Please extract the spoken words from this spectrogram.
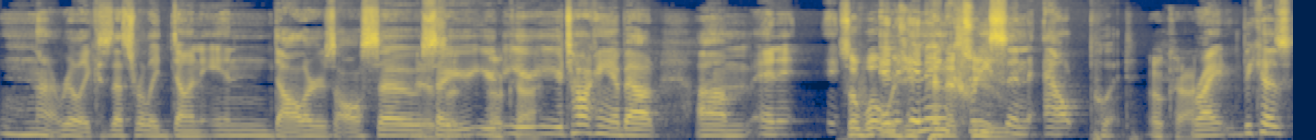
not really, because that's really done in dollars also. Is so it? you're you're, Okay. you're you're talking about um an So what an, would you an pin it increase in output. Okay. Right, because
